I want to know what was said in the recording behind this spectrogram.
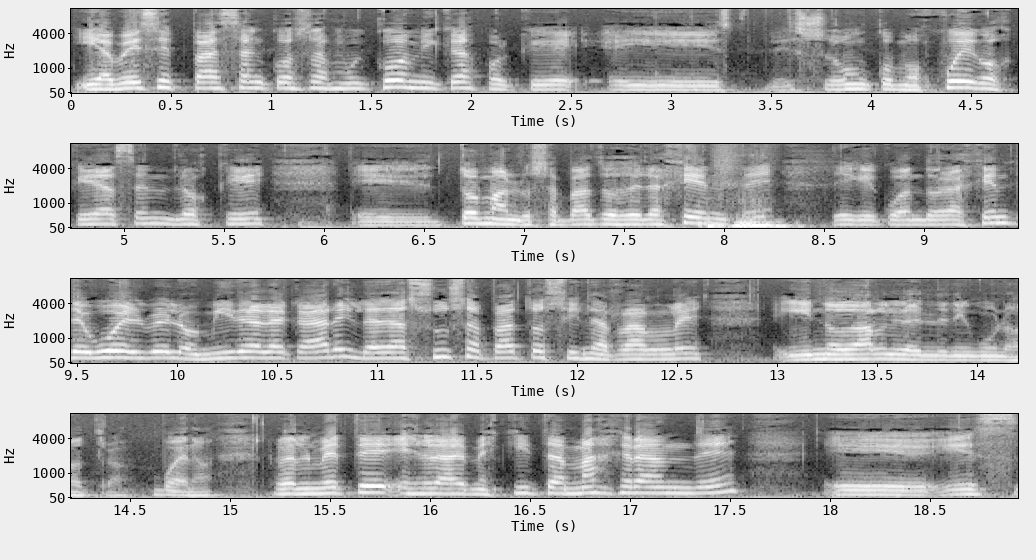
Y a veces pasan cosas muy cómicas porque eh, son como juegos que hacen los que eh, toman los zapatos de la gente, de que cuando la gente vuelve lo mira a la cara y le da sus zapatos sin errarle y no darle el de ningún otro. Bueno, realmente es la mezquita más grande es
